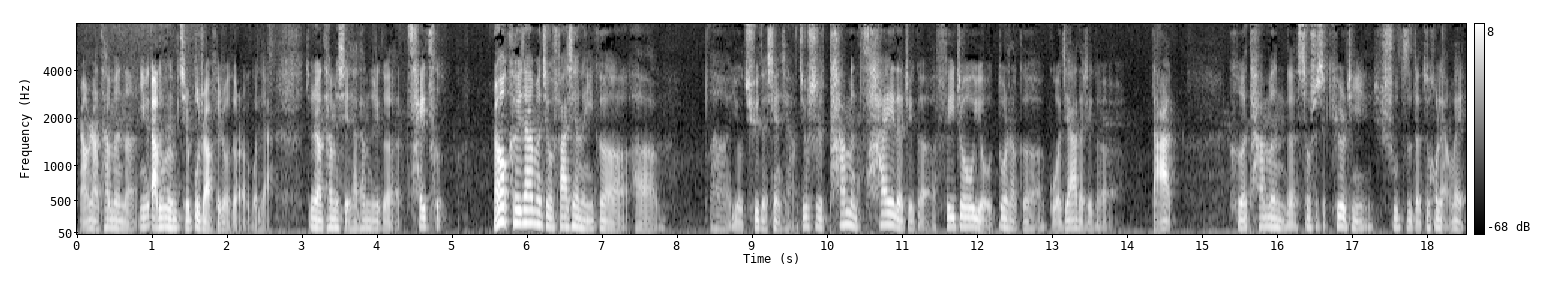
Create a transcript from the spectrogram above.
然后让他们呢，因为大多数人其实不知道非洲有多少个国家，就让他们写下他们这个猜测。然后科学家们就发现了一个呃。啊，有趣的现象就是他们猜的这个非洲有多少个国家的这个答案，和他们的 Social Security 数字的最后两位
